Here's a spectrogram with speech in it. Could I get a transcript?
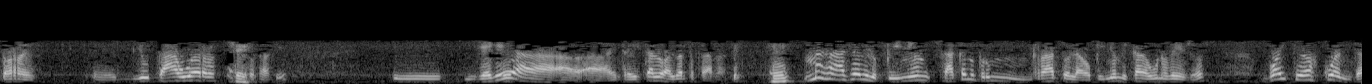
Torres eh, View Tower, Sí. cosas así. Y, y llegué a, a- a entrevistarlo a Alberto Fernández. Más allá de la opinión, sacando por un rato la opinión de cada uno de ellos, vos ahí te das cuenta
